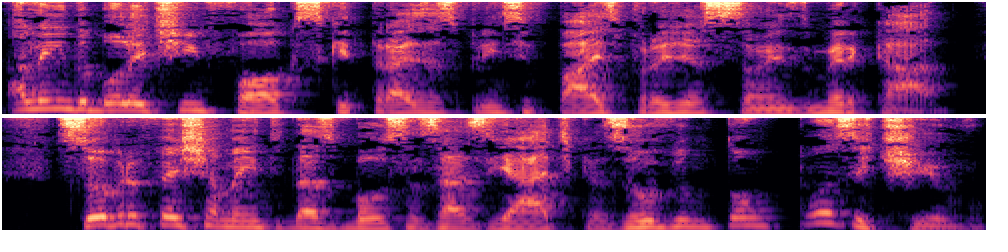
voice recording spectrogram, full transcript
além do Boletim Fox, que traz as principais projeções do mercado. Sobre o fechamento das bolsas asiáticas, houve um tom positivo.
